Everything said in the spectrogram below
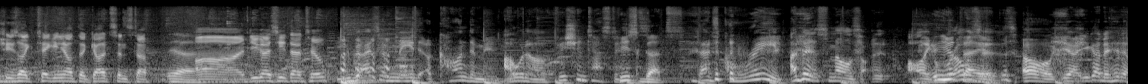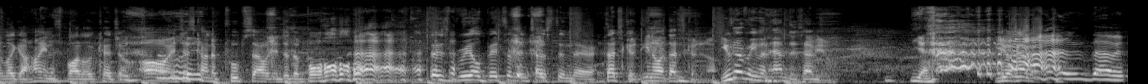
She's like taking out the guts and stuff. Yeah. Uh, do you guys eat that too? You guys have made a condiment out of fish intestines. Fish guts. That's great. I bet it smells uh, like You try roses. Oh yeah, you got to hit it like a Heinz bottle of ketchup. Oh, it just kind of poops out into the bowl. There's real bits of intestine there. That's good. You know what? That's good enough. You've never even had this, have you? Yeah. You haven't. Damn it.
